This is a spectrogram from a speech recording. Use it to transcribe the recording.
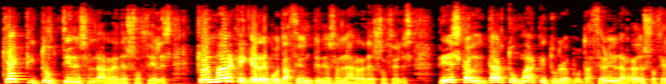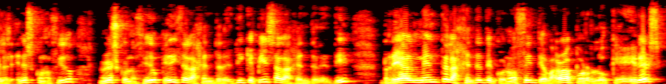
¿qué actitud tienes en las redes sociales? ¿Qué marca y qué reputación tienes en las redes sociales? Tienes que auditar tu marca y tu reputación en las redes sociales. ¿Eres conocido? ¿No eres conocido? ¿Qué dice la gente de ti? ¿Qué piensa la gente de ti? ¿Realmente la gente te conoce y te valora por lo que eres?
